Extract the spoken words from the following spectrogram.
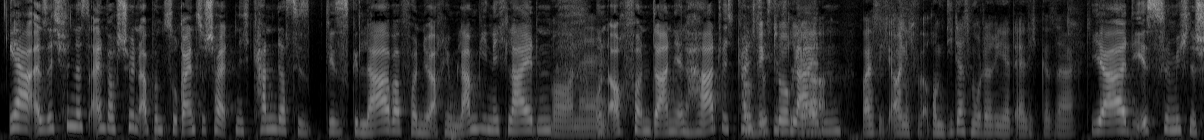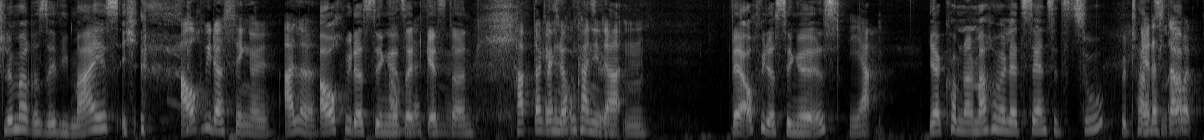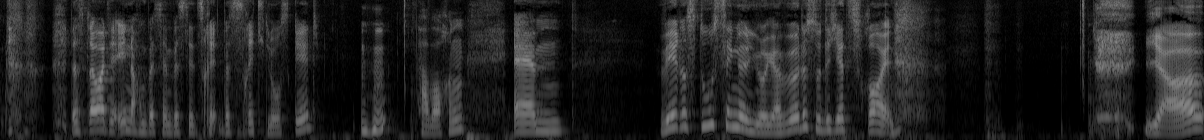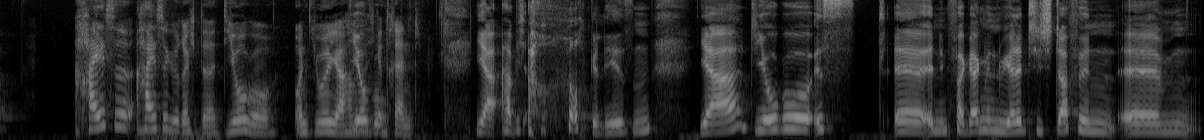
Ja, also ich finde es einfach schön, ab und zu reinzuschalten. Ich kann das, dieses, Gelaber von Joachim Lambi nicht leiden. Oh, nee. Und auch von Daniel Hartwig kann Und ich das nicht Victoria leiden. weiß ich auch nicht, warum die das moderiert, ehrlich gesagt. Ja, die ist für mich eine schlimmere Silvi Mais. Ich Auch wieder Single, alle. auch wieder Single Auch wieder seit Single. gestern. Habt da gleich noch einen. Kandidaten. Wer auch wieder Single ist. Ja. Ja, komm, dann machen wir Let's Dance jetzt zu. Wir tanzen Ja, das dauert, ab. das dauert ja eh noch ein bisschen, bis, jetzt, bis es richtig losgeht. Mhm. Ein paar Wochen. Ähm, wärest du Single, Julia, würdest du dich jetzt freuen? Ja, Heiße, heiße Gerüchte. Diogo und Julia haben Diogo. sich getrennt. ja, habe ich auch, auch gelesen. Ja, Diogo ist äh, in den vergangenen Reality-Staffeln, ähm,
